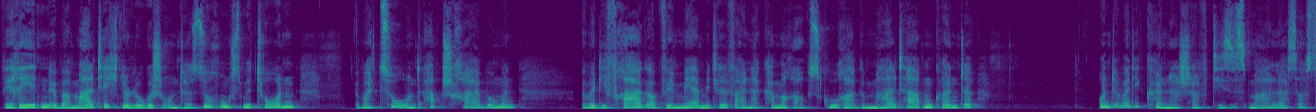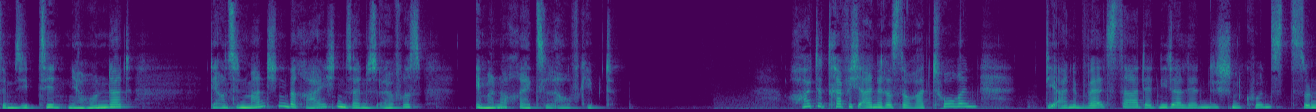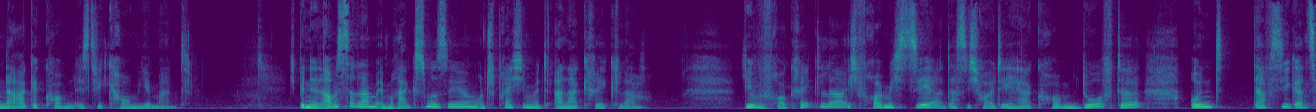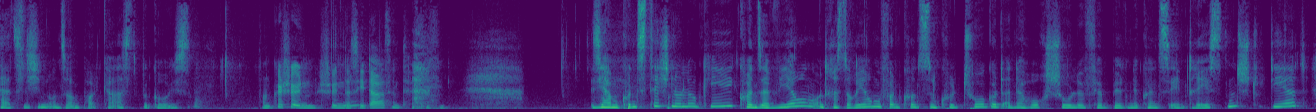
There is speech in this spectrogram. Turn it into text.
Wir reden über maltechnologische Untersuchungsmethoden, über Zu- und Abschreibungen, über die Frage, ob wir mehr mithilfe einer Kamera obscura gemalt haben könnte und über die Könnerschaft dieses Malers aus dem 17. Jahrhundert, der uns in manchen Bereichen seines Övres immer noch Rätsel aufgibt. Heute treffe ich eine Restauratorin, die einem Weltstar der niederländischen Kunst so nahe gekommen ist wie kaum jemand bin in Amsterdam im Rijksmuseum und spreche mit Anna Krekler. Liebe Frau Krekler, ich freue mich sehr, dass ich heute hierher kommen durfte und darf Sie ganz herzlich in unserem Podcast begrüßen. Dankeschön, schön, dass Sie da sind. Sie haben Kunsttechnologie, Konservierung und Restaurierung von Kunst und Kulturgut an der Hochschule für Bildende Künste in Dresden studiert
